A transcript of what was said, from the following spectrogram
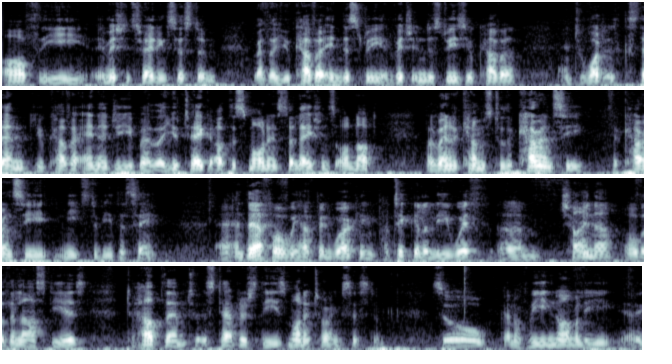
of the emissions trading system, whether you cover industry and which industries you cover, and to what extent you cover energy, whether you take out the small installations or not. But when it comes to the currency, the currency needs to be the same. Uh, and therefore, we have been working particularly with um, China over the last years to help them to establish these monitoring systems. So, kind of, we normally uh,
